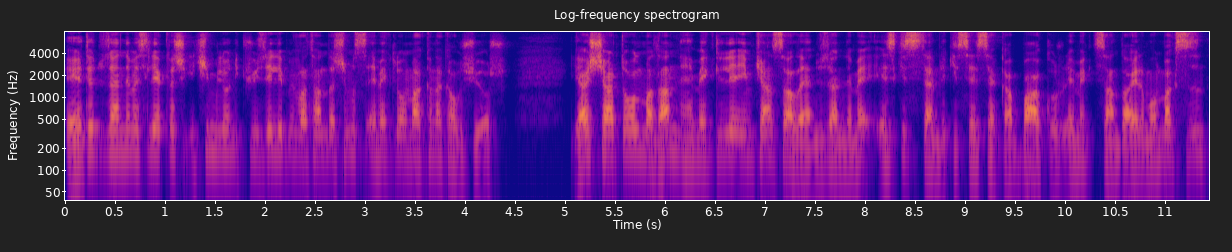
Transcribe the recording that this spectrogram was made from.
EYT düzenlemesiyle yaklaşık 2 milyon 250 bin vatandaşımız emekli olma hakkına kavuşuyor. Yaş şartı olmadan emekliliğe imkan sağlayan düzenleme eski sistemdeki SSK, Bağkur, emekli sandığı ayrım olmaksızın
